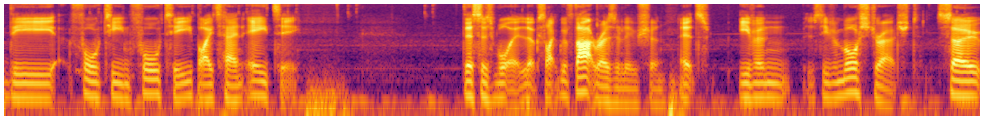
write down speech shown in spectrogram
the 1440 by 1080. This is what it looks like with that resolution. It's even it's even more stretched. So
